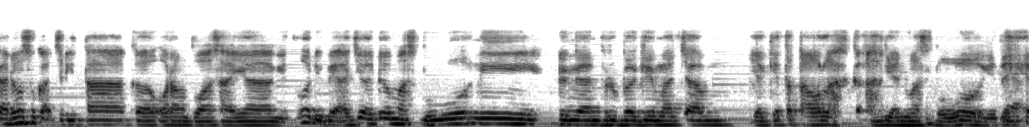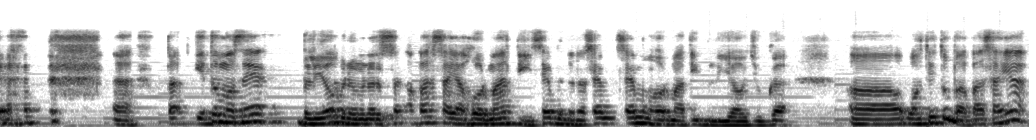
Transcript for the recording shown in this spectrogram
kadang suka cerita ke orang tua saya gitu oh di aja ada Mas Bowo nih dengan berbagai macam ya kita tahulah keahlian Mas Bowo gitu ya. Nah itu maksudnya beliau benar-benar apa saya hormati saya benar saya, saya menghormati beliau juga. Uh, waktu itu bapak saya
